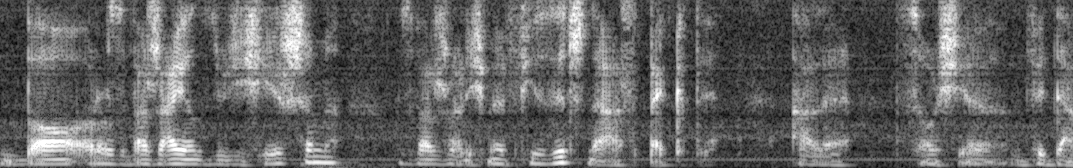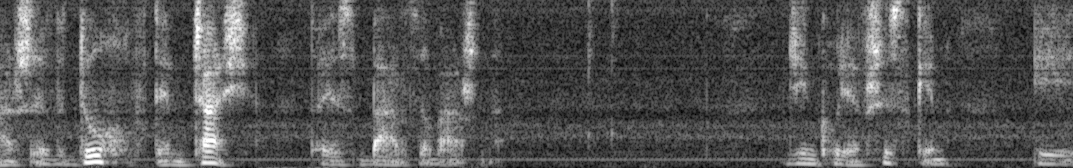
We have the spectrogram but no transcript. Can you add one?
bo rozważając w dniu dzisiejszym, zważaliśmy fizyczne aspekty, ale co się wydarzy w duchu w tym czasie, to jest bardzo ważne. Dziękuję wszystkim i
